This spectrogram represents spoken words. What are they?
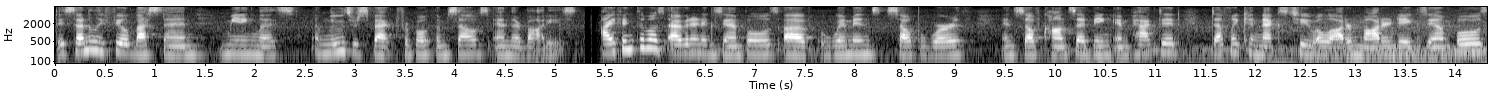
they suddenly feel less than, meaningless, and lose respect for both themselves and their bodies. I think the most evident examples of women's self worth and self concept being impacted definitely connects to a lot of modern day examples.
